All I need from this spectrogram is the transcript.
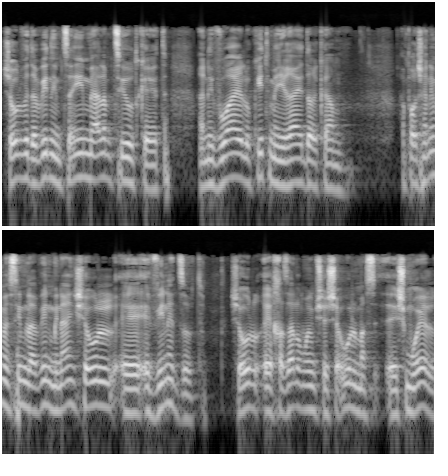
שאול ודוד נמצאים מעל המציאות כעת. הנבואה האלוקית מאירה את דרכם. הפרשנים מנסים להבין מניין שאול אה, הבין את זאת. שאול, אה, חז"ל אומרים ששאול, אה, שמואל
